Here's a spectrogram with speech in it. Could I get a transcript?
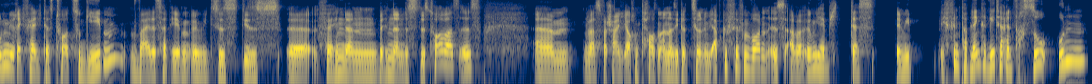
ungerechtfertigt, das Tor zu geben, weil es halt eben irgendwie dieses, dieses äh, Verhindern, Behindern des, des Torwarts ist ähm, was wahrscheinlich auch in tausend anderen Situationen irgendwie abgepfiffen worden ist, aber irgendwie habe ich das irgendwie, ich finde, Pablenka geht ja einfach so un,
